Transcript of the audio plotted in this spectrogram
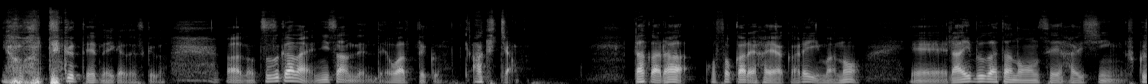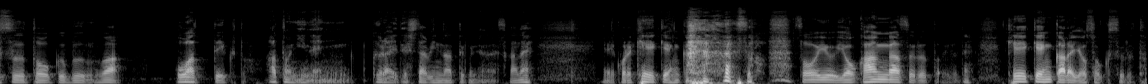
終わってくって変な言い方ですけど、あの、続かない。2、3年で終わってく。飽きちゃう。だから、遅かれ早かれ今の、えー、ライブ型の音声配信、複数トークブームは終わっていくと。あと2年ぐらいで下火になっていくんじゃないですかね。えー、これ経験から そう、そういう予感がするというね。経験から予測すると。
